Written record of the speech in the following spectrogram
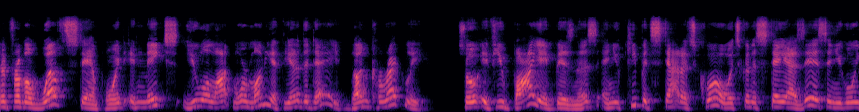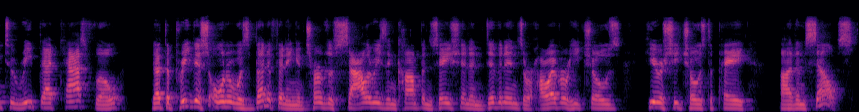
And from a wealth standpoint, it makes you a lot more money at the end of the day, done correctly. So if you buy a business and you keep it status quo, it's going to stay as is and you're going to reap that cash flow that the previous owner was benefiting in terms of salaries and compensation and dividends or however he chose he or she chose to pay uh, themselves.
